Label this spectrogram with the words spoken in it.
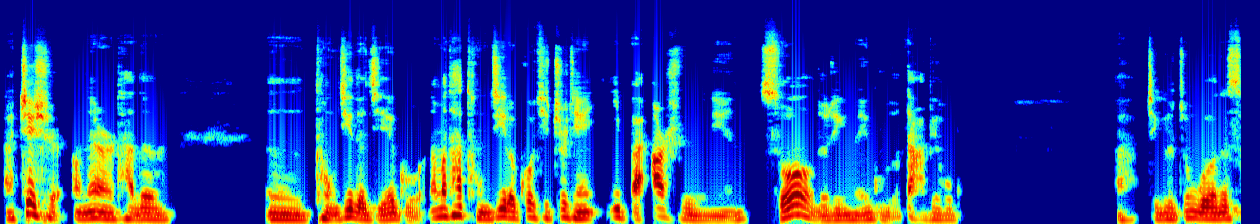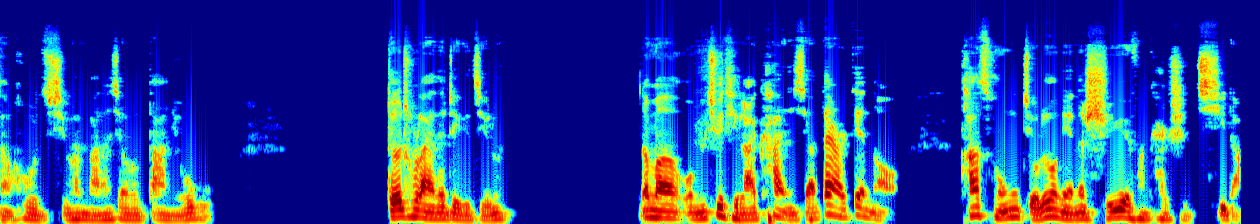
啊，这是奥尼尔他的呃统计的结果。那么他统计了过去之前一百二十五年所有的这个美股的大标股啊，这个中国的散户喜欢把它叫做大牛股，得出来的这个结论。那么我们具体来看一下，戴尔电脑，它从九六年的十一月份开始起涨，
